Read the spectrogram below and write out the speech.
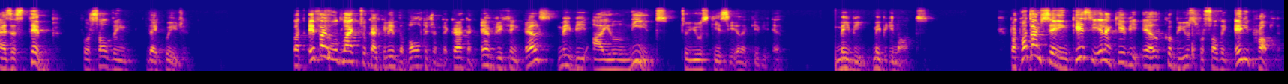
as a step for solving the equation. But if I would like to calculate the voltage and the current and everything else, maybe I'll need to use KCL and KVL. Maybe, maybe not. But what I'm saying, KCL and KVL could be used for solving any problem.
